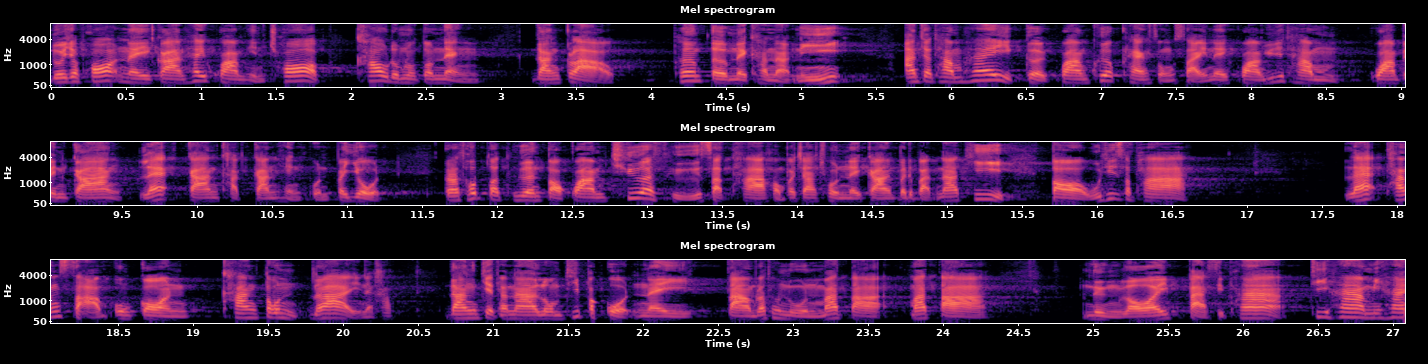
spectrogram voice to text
โดยเฉพาะในการให้ความเห็นชอบ เข้าดำรงตำแหน่งดังกล่าว เพิ่มเติมในขณะนี้ อันจะทำให้เกิดความเครือบแคลงสงสัยในความยุติธรรม ความเป็นกลาง และการขัดกันแห่งผลประโยชน์ กระทบต่อเทือนต่อความเชื่อถือศรัทธาของประชาชนในการปฏิบัติหน้าที่ต่อวุฒิสภา และทั้ง 3 องค์กรข้างต้นได้นะครับ ดังเจตนารมณ์ที่ปรากฏในตามรัฐธรรมนูญมาตรามาตรา185 ที่ห้ามมิให้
